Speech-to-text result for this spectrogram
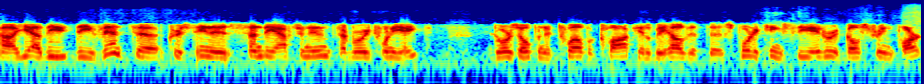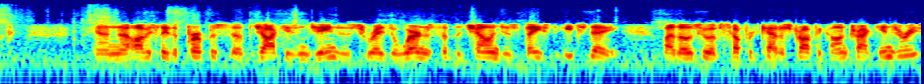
Uh, yeah, the the event, uh, Christina, is Sunday afternoon, February 28th. Doors open at 12 o'clock. It'll be held at the Sport of Kings Theater at Gulfstream Park. And uh, obviously, the purpose of Jockeys and Jeans is to raise awareness of the challenges faced each day by those who have suffered catastrophic on-track injuries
